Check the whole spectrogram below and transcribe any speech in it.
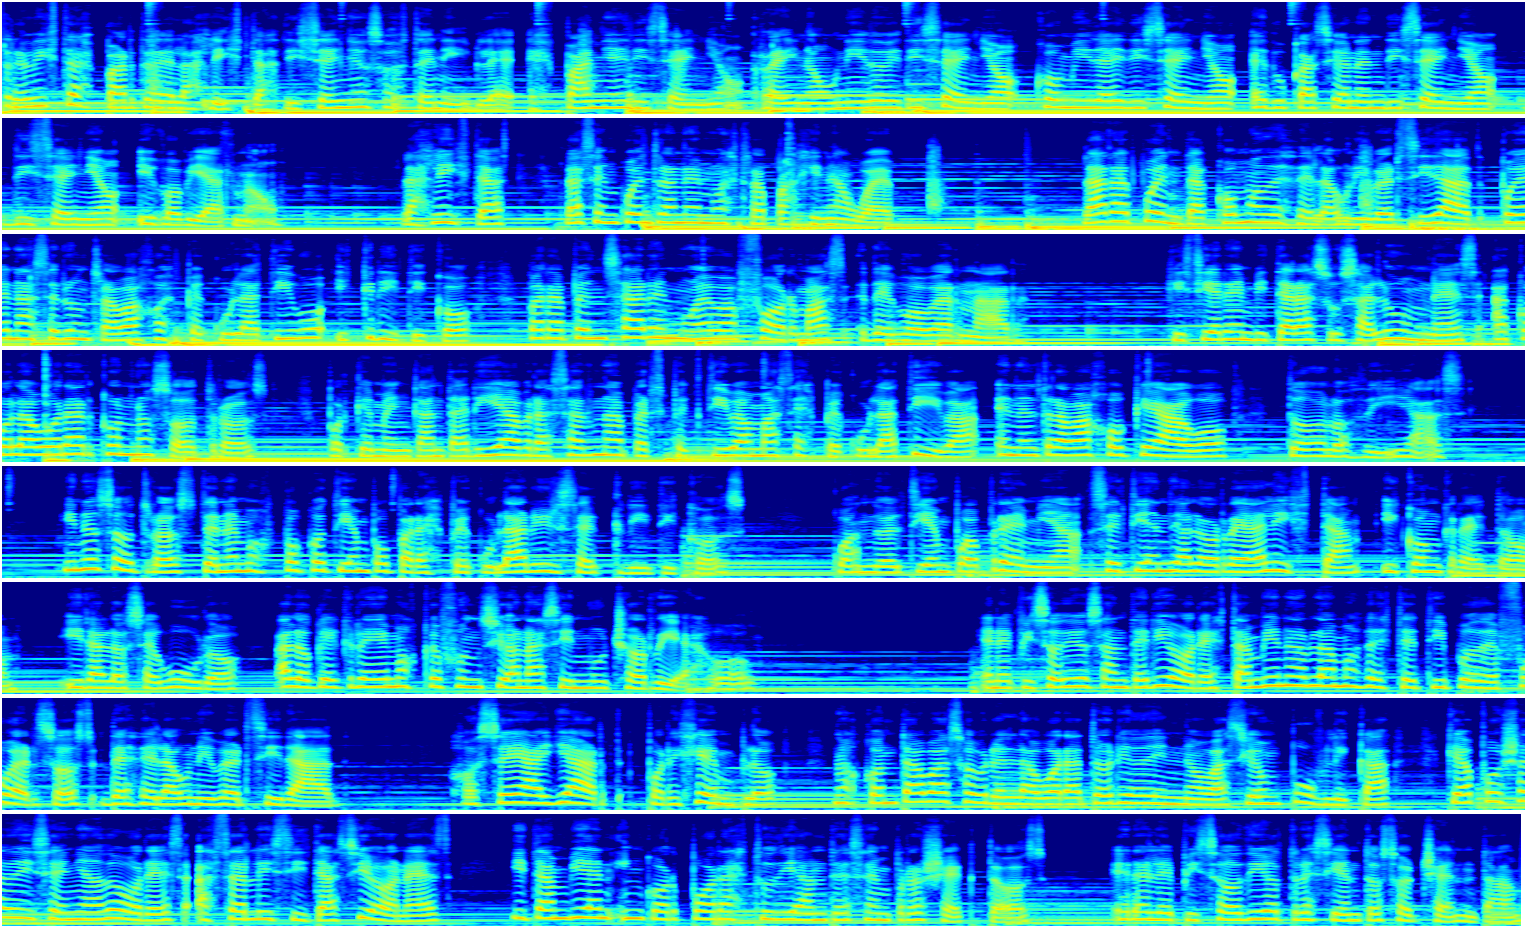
Entrevista es parte de las listas Diseño Sostenible, España y Diseño, Reino Unido y Diseño, Comida y Diseño, Educación en Diseño, Diseño y Gobierno. Las listas las encuentran en nuestra página web. Lara cuenta cómo desde la universidad pueden hacer un trabajo especulativo y crítico para pensar en nuevas formas de gobernar. Quisiera invitar a sus alumnos a colaborar con nosotros, porque me encantaría abrazar una perspectiva más especulativa en el trabajo que hago todos los días. Y nosotros tenemos poco tiempo para especular y ser críticos. Cuando el tiempo apremia, se tiende a lo realista y concreto, ir a lo seguro, a lo que creemos que funciona sin mucho riesgo. En episodios anteriores también hablamos de este tipo de esfuerzos desde la universidad. José Ayart, por ejemplo, nos contaba sobre el Laboratorio de Innovación Pública que apoya a diseñadores a hacer licitaciones y también incorpora estudiantes en proyectos era el episodio 380.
